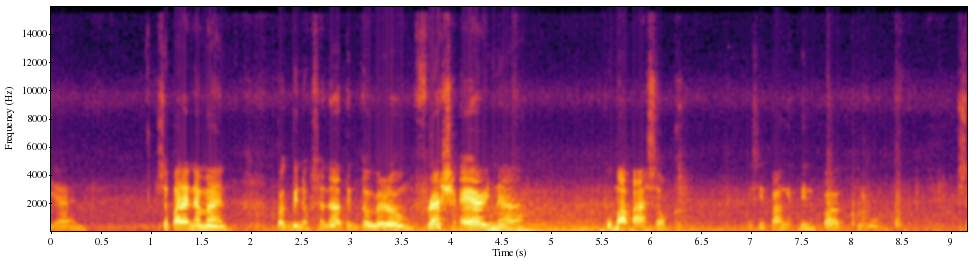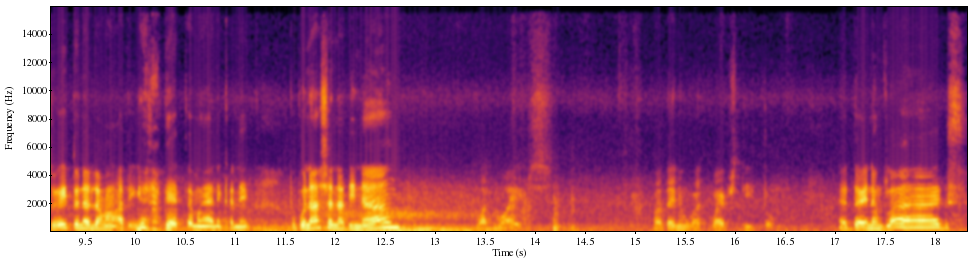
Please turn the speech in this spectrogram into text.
Yan. So, para naman, pag binuksan natin to merong fresh air na pumapasok. Kasi pangit din pag tulog. So, ito na lang ang ating ilalagay at mga anik-anik. Pupunasan natin ng wet wipes. Kuha tayo ng wet wipes dito. Ito tayo ng vlogs.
